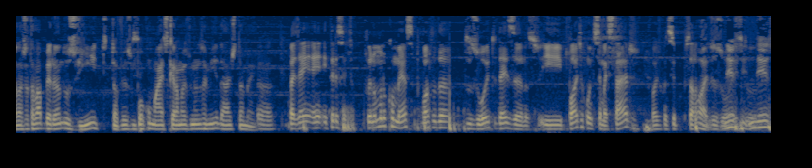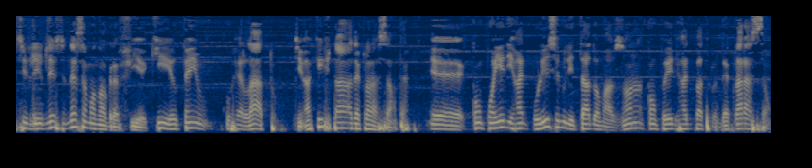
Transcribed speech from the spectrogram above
ela já estava beirando os 20, talvez um pouco mais, que era mais ou menos a minha idade também. Mas é, é interessante. O fenômeno começa por volta da- dos 8, 10 anos. E pode acontecer mais tarde? Pode acontecer, sei lá, por 18. Nesse, nesse, nesse- nessa monografia aqui, eu tenho o relato. Aqui está a declaração, tá? É, Companhia de Rádio Polícia Militar do Amazonas, Companhia de Rádio Patrulha. Declaração.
